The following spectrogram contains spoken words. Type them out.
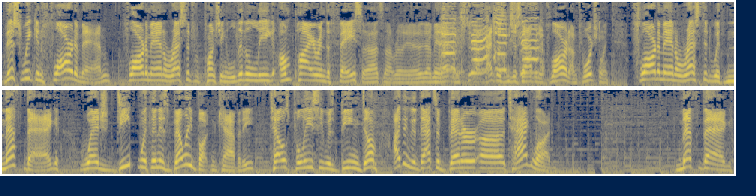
This week in Florida man, Florida man arrested for punching Little League umpire in the face. Well, that's not really, I mean, that, Extra, that doesn't just happen in Florida, unfortunately. Florida man arrested with meth bag wedged deep within his belly button cavity tells police he was being dumb. I think that that's a better uh, tagline. Meth bag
